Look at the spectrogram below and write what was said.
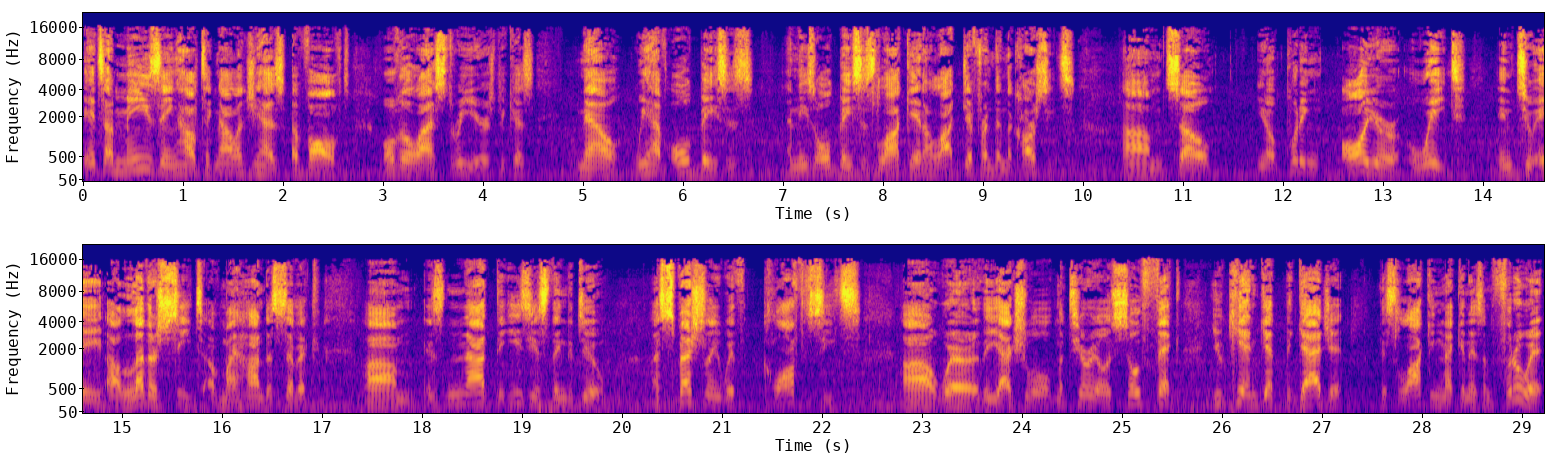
it's amazing how technology has evolved over the last three years because now we have old bases, and these old bases lock in a lot different than the car seats. Um, so, you know, putting all your weight into a uh, leather seat of my Honda Civic um, is not the easiest thing to do, especially with cloth seats uh, where the actual material is so thick you can't get the gadget, this locking mechanism through it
